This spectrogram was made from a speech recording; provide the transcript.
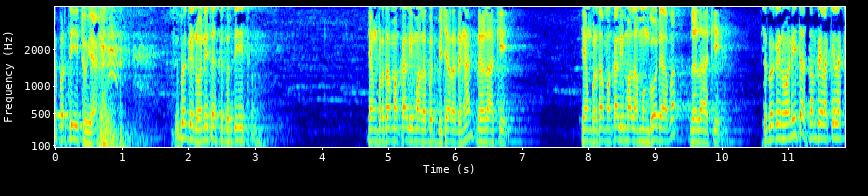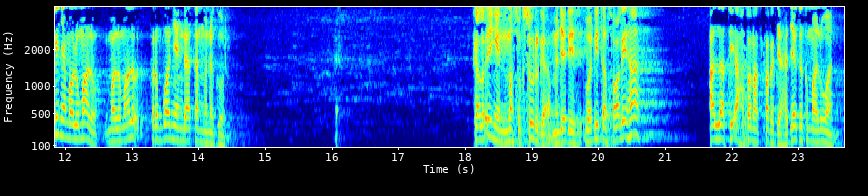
seperti itu ya. Sebagian wanita seperti itu. Yang pertama kali malah berbicara dengan lelaki. Yang pertama kali malah menggoda apa? Lelaki. Sebagian wanita sampai laki-lakinya malu-malu. Malu-malu perempuan yang datang menegur. Kalau ingin masuk surga menjadi wanita soleha, allati ahsanat farjah, jaga kemaluan.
